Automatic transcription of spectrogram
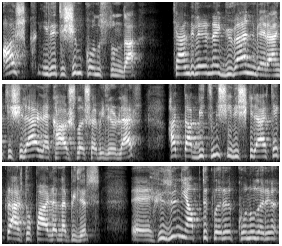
aşk iletişim konusunda kendilerine güven veren kişilerle karşılaşabilirler. Hatta bitmiş ilişkiler tekrar toparlanabilir. Ee, hüzün yaptıkları konuları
